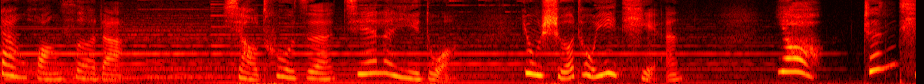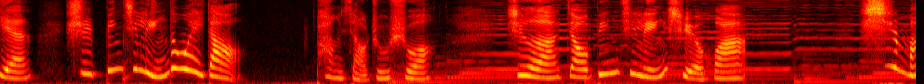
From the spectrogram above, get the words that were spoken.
淡黄色的。小兔子接了一朵，用舌头一舔，哟，真甜，是冰淇淋的味道。胖小猪说：“这叫冰淇淋雪花，是吗？”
